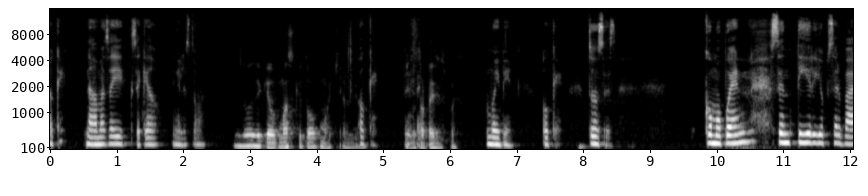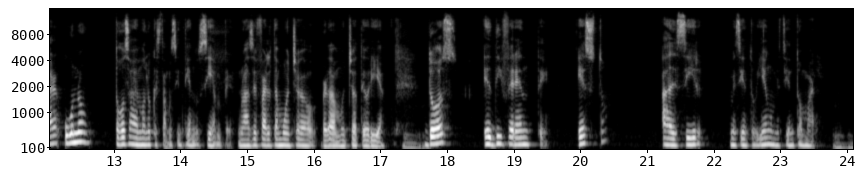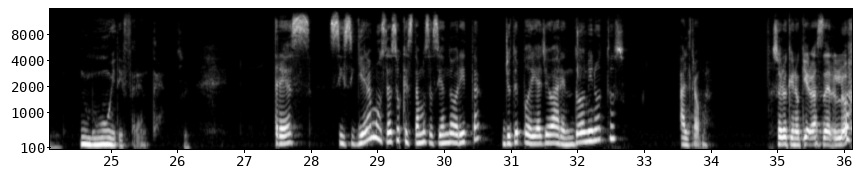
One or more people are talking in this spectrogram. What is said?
Ok, nada más ahí se quedó en el estómago. No, se quedó más que todo como aquí arriba. Ok. Perfecto. los trapecios, pues. Muy bien, ok. Entonces, como pueden sentir y observar, uno, todos sabemos lo que estamos sintiendo siempre, no hace falta mucha, ¿verdad? Mucha teoría. Mm. Dos, es diferente esto a decir me siento bien o me siento mal. Muy diferente. Sí. Tres, si siguiéramos eso que estamos haciendo ahorita, yo te podría llevar en dos minutos al trauma. Solo que no quiero hacerlo.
